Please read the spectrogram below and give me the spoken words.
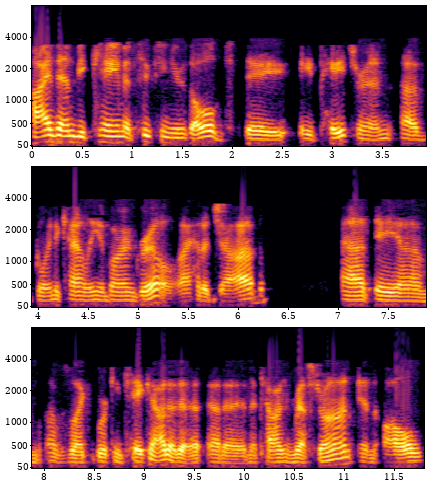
I then became at 16 years old a a patron of going to Catalina Bar and Grill. I had a job at a um I was like working takeout at a at a, an Italian restaurant and all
